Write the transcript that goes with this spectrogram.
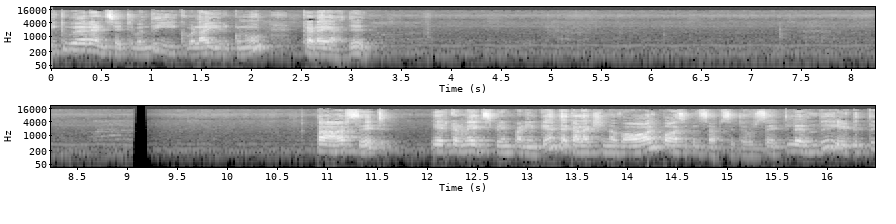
ஈக்குவேலண்ட் செட் வந்து ஈக்குவலாக இருக்கணும் கிடையாது. பார் செட் ஏற்கனவே எக்ஸ்பிளைன் பண்ணியிருக்கேன். The collection of all possible subset ஒரு செட்ல இருந்து எடுத்து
